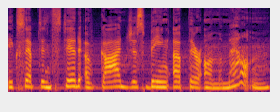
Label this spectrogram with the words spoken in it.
except instead of God just being up there on the mountain,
